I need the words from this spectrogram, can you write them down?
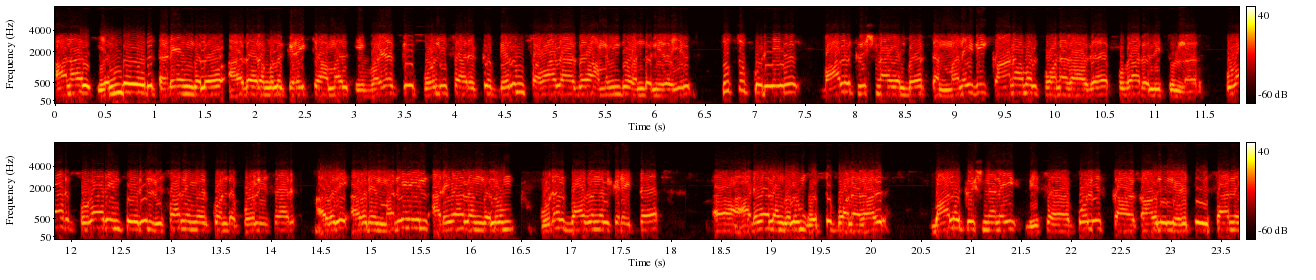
ஆனால் எந்த ஒரு தடயங்களோ ஆதாரங்களோ கிடைக்காமல் இவ்வழக்கு போலீசாருக்கு பெரும் சவாலாக அமைந்து வந்த நிலையில் தூத்துக்குடியில் பாலகிருஷ்ணா என்பவர் தன் மனைவி காணாமல் போனதாக புகார் அளித்துள்ளார். புகார் புகாரின் பேரில் விசாரணை மேற்கொண்ட போலீசார் அவரை அவரின் மனைவியின் அடையாளங்களும் உடல் பாகங்கள் கிடைத்த அஹ், அடையாளங்களும் ஒத்து போனதால் பாலகிருஷ்ணனை விசா- போலீஸ் காவலில் எடுத்து விசாரணை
